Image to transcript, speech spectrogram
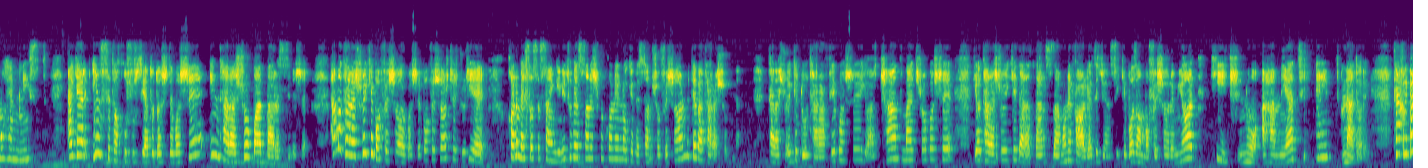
مهم نیست. اگر این سه تا خصوصیت رو داشته باشه این ترشح باید بررسی بشه. اما ترشحی که با فشار باشه. با فشار چجوریه؟ خانم احساس سنگینی تو پستانش می‌کنه نوک پستانش رو فشار میده و ترشح میده. ترشحی که دو طرفه باشه یا از چند مجرا باشه یا ترشحی که در, در زمان فعالیت جنسی که بازم با فشار میاد هیچ نوع اهمیتی نداره. تقریبا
